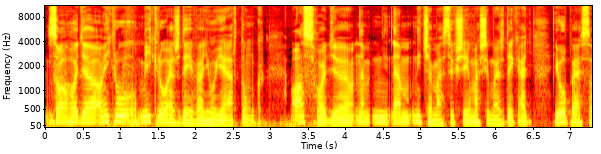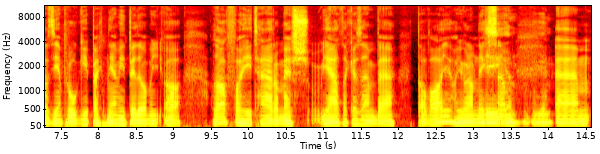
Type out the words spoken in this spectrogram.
Szóval, hogy a mikro, micro SD-vel jól jártunk. Az, hogy nem, nem, nincsen már szükség más sima SD kártya. Jó, persze az ilyen pro gépeknél, mint például a, az Alpha 7 3S járt a kezembe tavaly, ha jól emlékszem. Igen, igen. Um,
